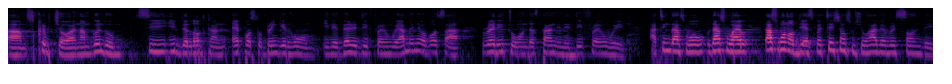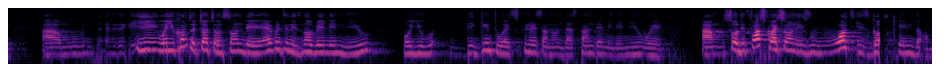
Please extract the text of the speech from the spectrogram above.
um, scripture, and I'm going to see if the Lord can help us to bring it home in a very different way. How many of us are ready to understand in a different way? I think that's what that's why that's one of the expectations we should have every Sunday. Um, when you come to church on Sunday, everything is not really new, but you begin to experience and understand them in a new way. Um, so the first question is, what is God's kingdom?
